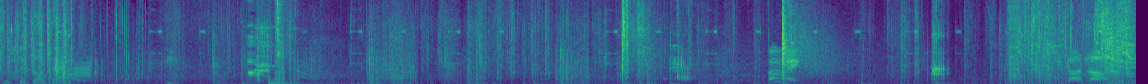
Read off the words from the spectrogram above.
Troops in contact. Moving! Disregard line.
